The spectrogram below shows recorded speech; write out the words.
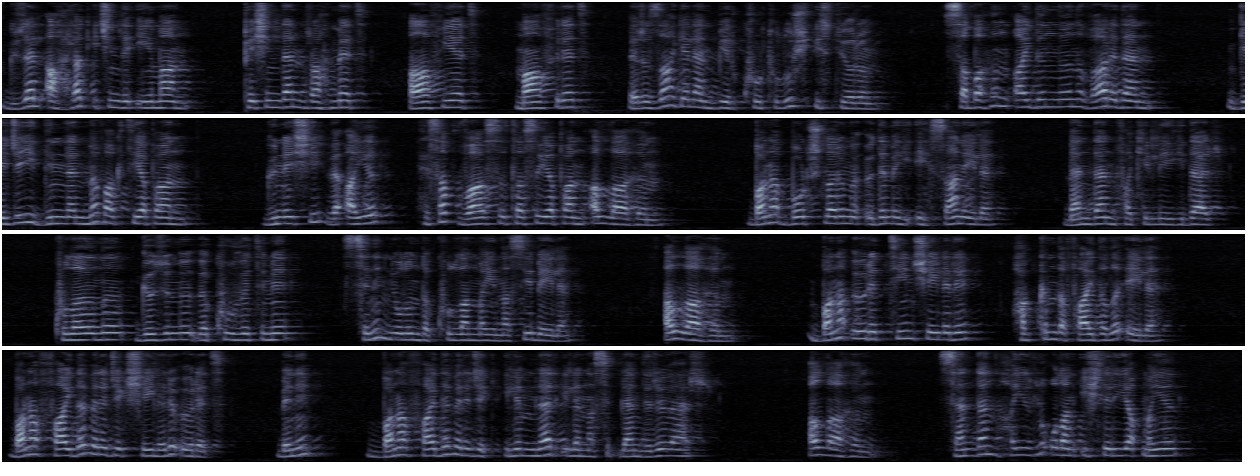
güzel ahlak içinde iman, peşinden rahmet, afiyet, mağfiret ve rıza gelen bir kurtuluş istiyorum. Sabahın aydınlığını var eden, geceyi dinlenme vakti yapan, güneşi ve ayı hesap vasıtası yapan Allah'ım, bana borçlarımı ödemeyi ihsan eyle. Benden fakirliği gider. Kulağımı, gözümü ve kuvvetimi senin yolunda kullanmayı nasip eyle. Allah'ım bana öğrettiğin şeyleri hakkımda faydalı eyle. Bana fayda verecek şeyleri öğret. Beni bana fayda verecek ilimler ile nasiplendiriver. Allah'ım senden hayırlı olan işleri yapmayı,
